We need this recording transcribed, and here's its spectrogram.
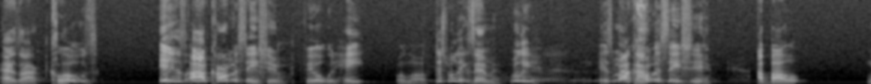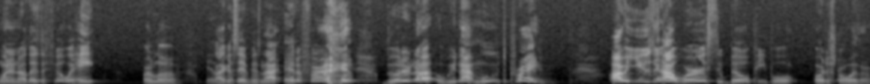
as I close, is our conversation filled with hate or love? Just really examine. Really, is my conversation about one another? Is it filled with hate or love? And like I said, if it's not edifying, build it up. We're not moved to pray. Are we using our words to build people or destroy them?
